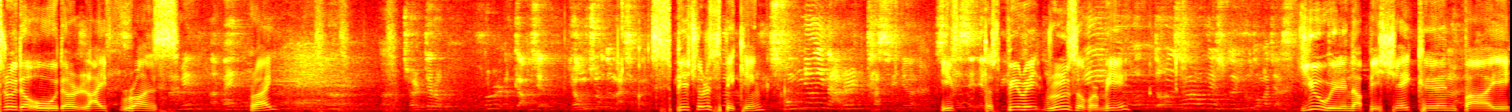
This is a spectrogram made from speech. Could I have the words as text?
through the order, life runs, right? Spiritually speaking, if the Spirit rules over me, you will not be shaken by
